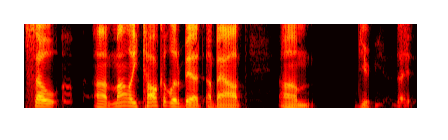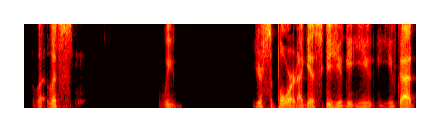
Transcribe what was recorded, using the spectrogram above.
so, uh, Molly, talk a little bit about um, your. let- Let's we your support, I guess, because you get you you've got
